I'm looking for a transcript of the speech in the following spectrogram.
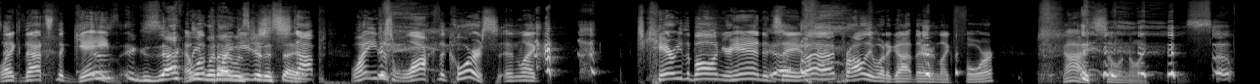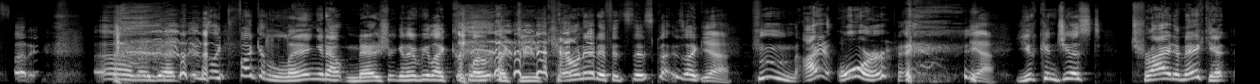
like that's the game. That's exactly At what, I do was you going to just say. stop? Why don't you just walk the course and like carry the ball in your hand and say, well, I probably would have got there in like four. God, it's so annoying. so funny. Oh my god! It was like fucking laying it out, measuring, and they'd be like, close. Like, do you count it if it's this? close? It's like, Yeah, hmm. I or yeah. you can just try to make it,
